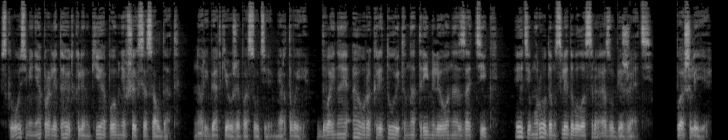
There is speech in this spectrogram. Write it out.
Сквозь меня пролетают клинки опомнившихся солдат. Но ребятки уже по сути мертвы. Двойная аура критует на 3 миллиона за тик. Этим уродам следовало сразу бежать. «Пошли!»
